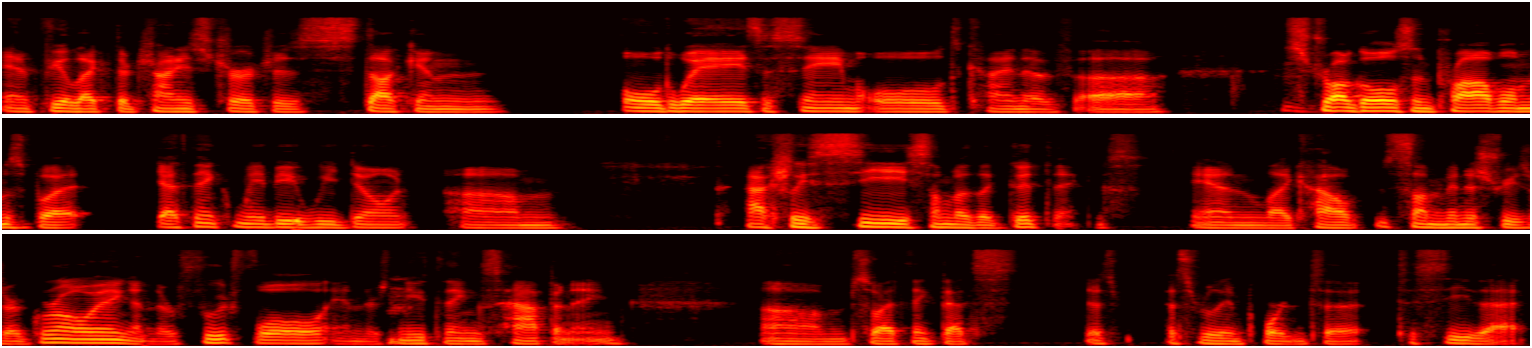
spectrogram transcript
and feel like their Chinese church is stuck in old ways, the same old kind of uh, hmm. struggles and problems. But I think maybe we don't um, actually see some of the good things and like how some ministries are growing and they're fruitful and there's new things happening. Um, so I think that's that's that's really important to to see that.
